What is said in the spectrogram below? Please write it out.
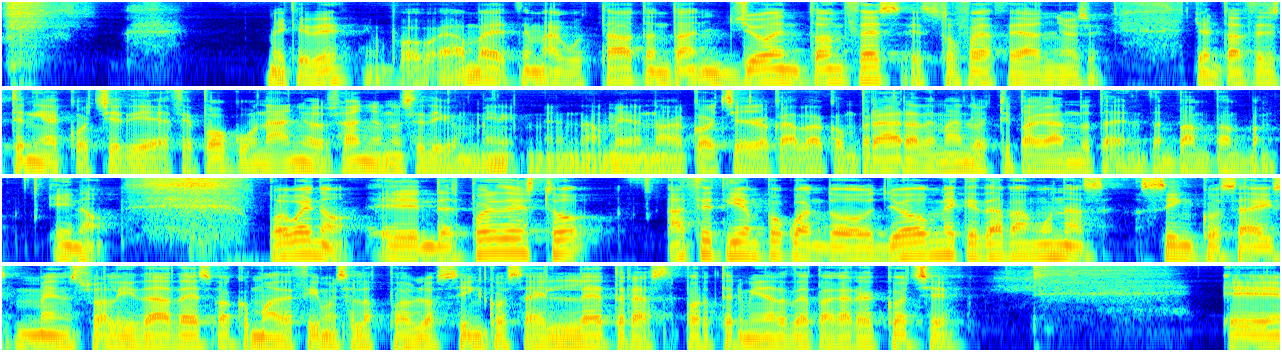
Me quedé, pues, hombre, este me ha gustado. Yo entonces, esto fue hace años, yo entonces tenía coche de hace poco, un año, dos años, no sé, digo, no, no, el coche lo acabo de comprar, además lo estoy pagando, tan, tan. Y no. Pues bueno, eh, después de esto, hace tiempo cuando yo me quedaban unas 5 o 6 mensualidades, o como decimos en los pueblos, 5 o 6 letras por terminar de pagar el coche, eh,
